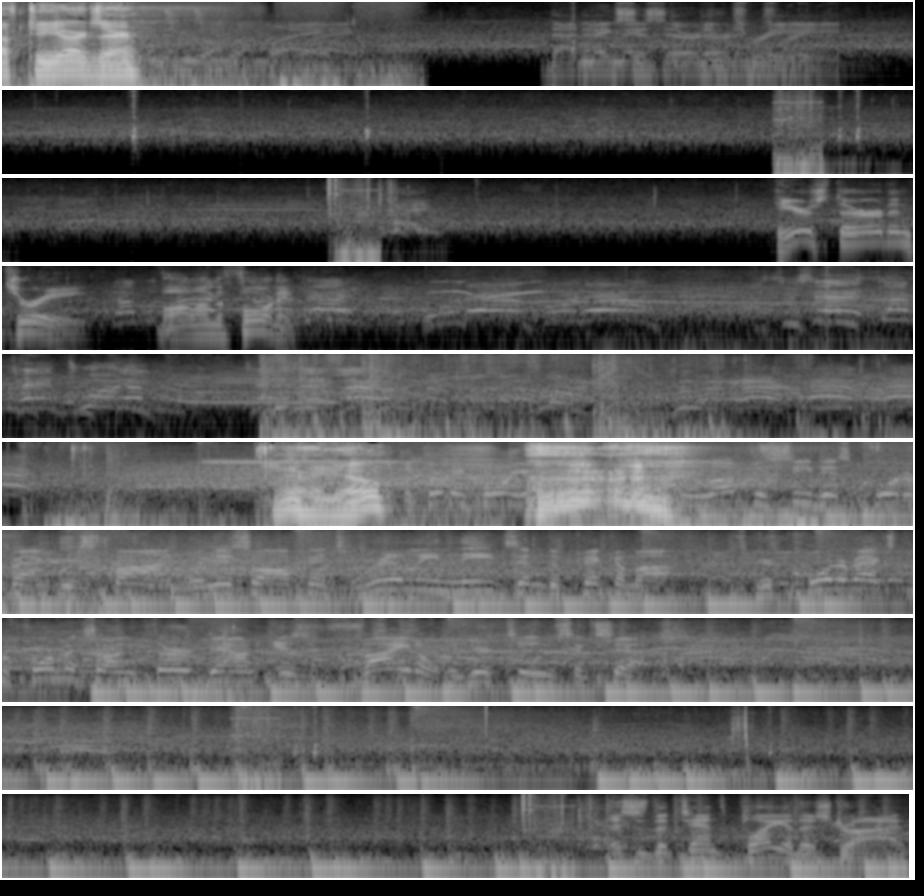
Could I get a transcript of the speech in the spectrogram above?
Tough two yards there. That makes it third and three. Here's third and three. Ball on the 40. Four down, four down. This is it. 10, 20. There we go. offense really needs them to pick them up. Your quarterback's performance on third down is vital to your team's success. This is the 10th play of this drive.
